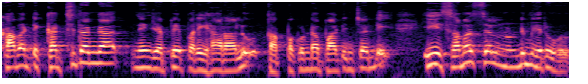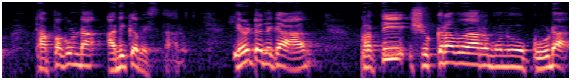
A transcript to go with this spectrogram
కాబట్టి ఖచ్చితంగా నేను చెప్పే పరిహారాలు తప్పకుండా పాటించండి. ఈ సమస్యల నుండి మీరు తప్పకుండా అధిగమిస్తారు. ఏమిటనగా ప్రతి శుక్రవారమును కూడా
